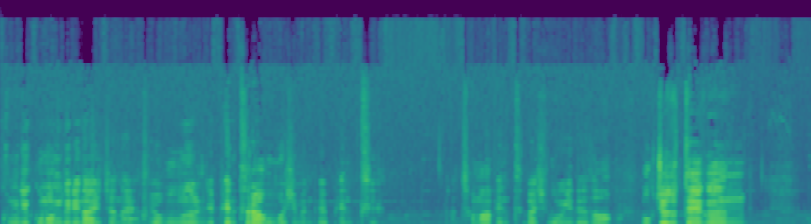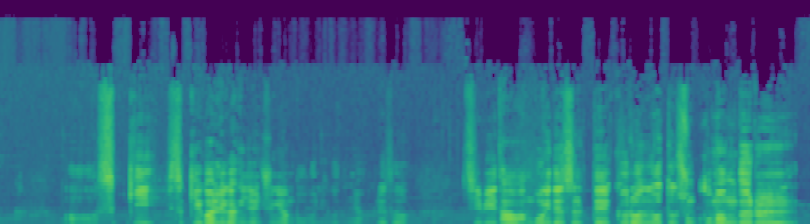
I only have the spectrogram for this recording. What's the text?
공기 구멍들이 나 있잖아요. 이 부분을 이제 벤트라고 보시면 돼요. 벤트. 처마 벤트가 시공이 돼서 목조주택은 어, 습기, 습기 관리가 굉장히 중요한 부분이거든요. 그래서 집이 다 완공이 됐을 때 그런 어떤 숨구멍들을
